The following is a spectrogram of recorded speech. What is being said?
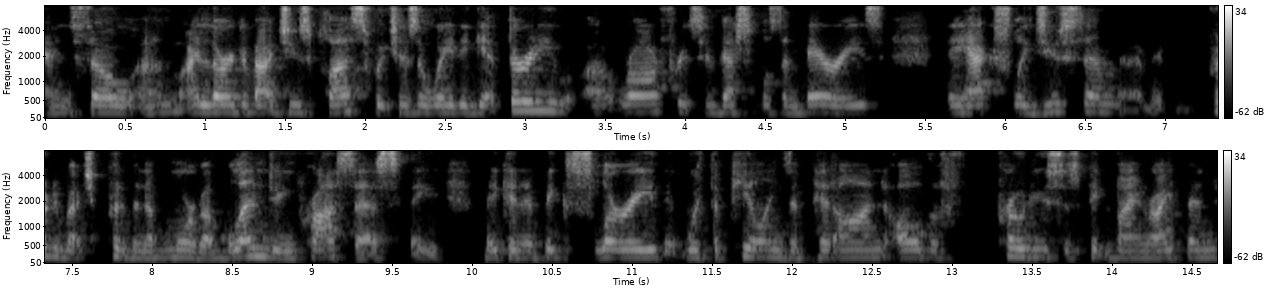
And so um, I learned about Juice Plus, which is a way to get 30 uh, raw fruits and vegetables and berries. They actually juice them, pretty much put them in a more of a blending process. They make it a big slurry with the peelings and pit on. All the produce is picked vine ripened,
